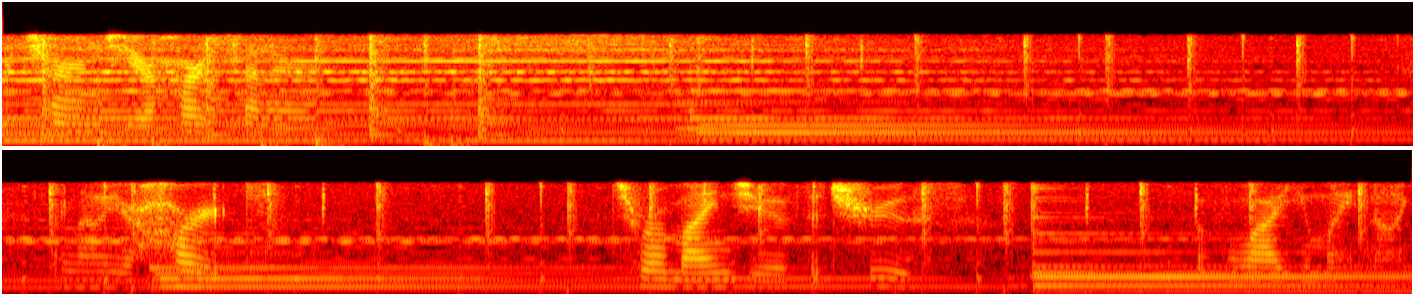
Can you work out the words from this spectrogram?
return to your heart center. Allow your heart to remind you of the truth of why you might not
